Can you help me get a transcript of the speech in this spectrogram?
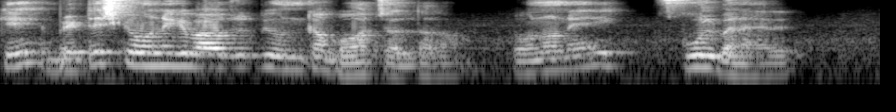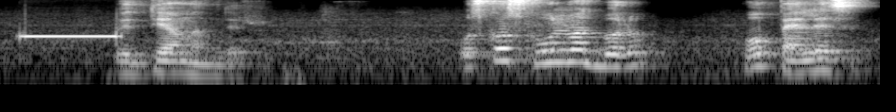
कि ब्रिटिश के होने के बावजूद भी उनका बहुत चलता था। तो उन्होंने एक स्कूल बनाया थे विद्या मंदिर। उसको स्कूल मत बोलो वो पैलेस है।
